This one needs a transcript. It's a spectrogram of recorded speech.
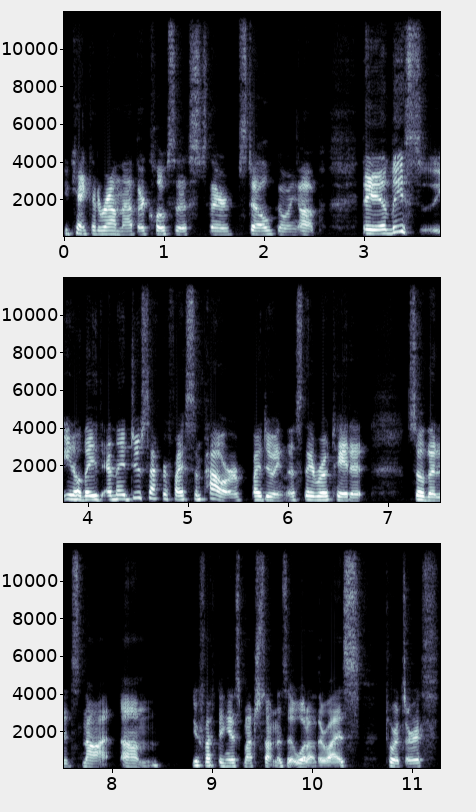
you can't get around that. They're closest. They're still going up. They at least, you know, they and they do sacrifice some power by doing this. They rotate it so that it's not um, reflecting as much sun as it would otherwise towards Earth.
